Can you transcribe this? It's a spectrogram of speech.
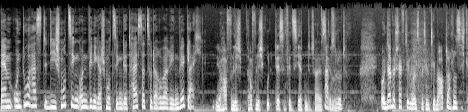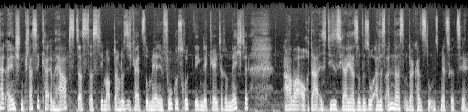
Ähm, und du hast die schmutzigen und weniger schmutzigen Details dazu. Darüber reden wir gleich. Ja, hoffentlich, hoffentlich gut desinfizierten Details. Genau. Absolut. Genau. Und dann beschäftigen wir uns mit dem Thema Obdachlosigkeit. Eigentlich ein Klassiker im Herbst, dass das Thema Obdachlosigkeit so mehr in den Fokus rückt wegen der kälteren Nächte. Aber auch da ist dieses Jahr ja sowieso alles anders und da kannst du uns mehr zu erzählen.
